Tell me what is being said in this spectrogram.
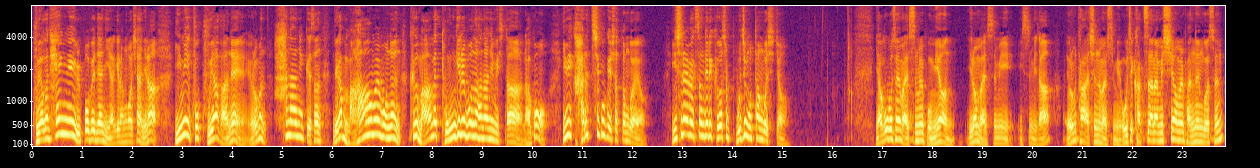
구약은 행위의 율법에 대한 이야기를 한 것이 아니라 이미 그 구약 안에 여러분 하나님께서는 내가 마음을 보는 그 마음의 동기를 보는 하나님이시다라고 이미 가르치고 계셨던 거예요. 이스라엘 백성들이 그것을 보지 못한 것이죠. 야고보서의 말씀을 보면 이런 말씀이 있습니다. 여러분 다 아시는 말씀이에요. 오직 각 사람이 시험을 받는 것은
